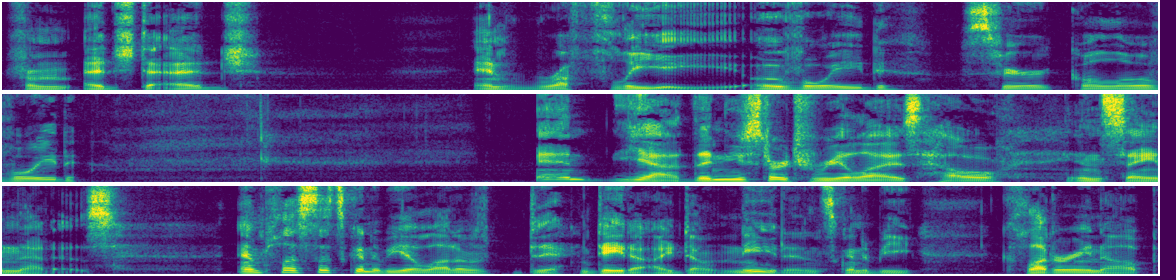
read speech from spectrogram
from edge to edge, and roughly ovoid, spherical ovoid. And yeah, then you start to realize how insane that is. And plus, that's going to be a lot of d- data I don't need, and it's going to be cluttering up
